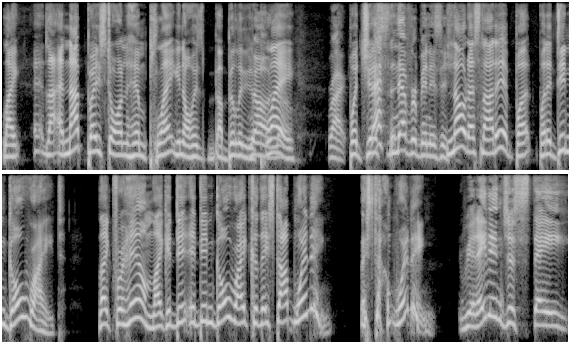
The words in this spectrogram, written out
like eh, and not based on him playing, you know, his ability to No, play, no. Right. but just That's never been his issue. no, that's not it. But but it didn't go right. Like for him, like it did. It didn't go right because they stopped winning. They stopped winning. Yeah, they didn't just stay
